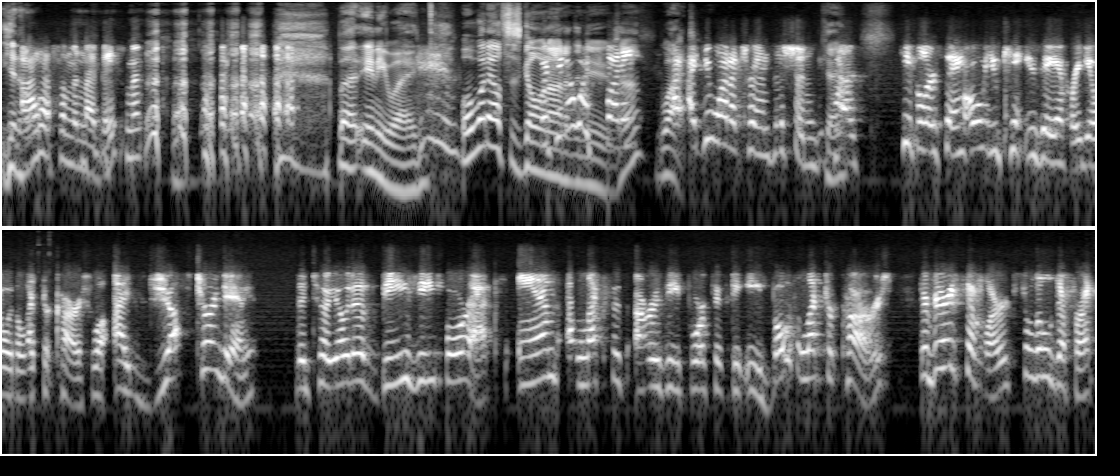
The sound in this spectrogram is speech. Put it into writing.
You know, I have some in my basement. but anyway. Well, what else is going But on you know in the what's news? funny? huh? What? I, I do want to transition because people are saying, "Oh, you can't use AM radio with electric cars." Well, I just turned in the Toyota BZ4X and a Lexus RZ450e, both electric cars. They're very similar, just a little different.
